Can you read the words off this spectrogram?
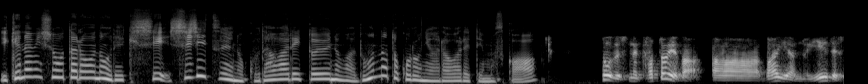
池波正太郎の歴史史実へのこだわりというのはどんなところに現れていますか？そうですね。例えばあバイアンの家です。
